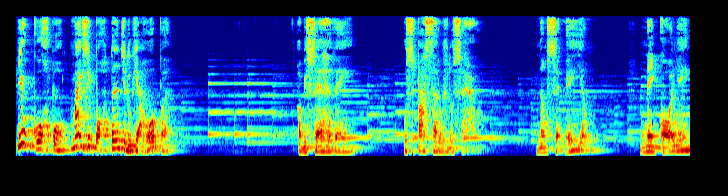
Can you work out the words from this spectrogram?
e o corpo mais importante do que a roupa? Observem os pássaros do céu não semeiam, nem colhem,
